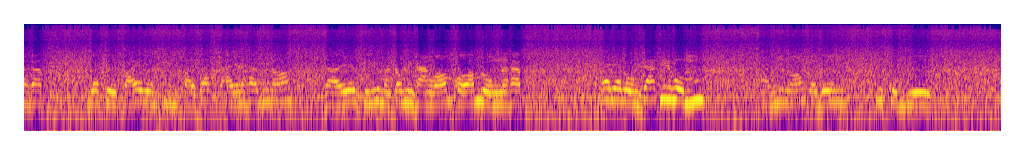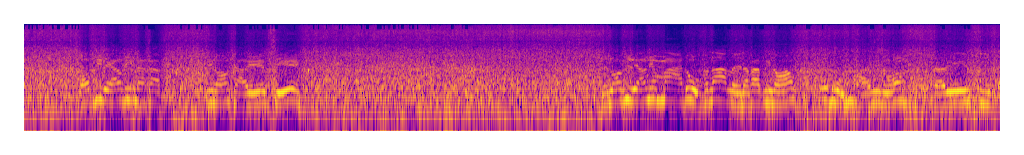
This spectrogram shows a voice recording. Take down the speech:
นะครับก็คือไปลงจีนไปก็ไกลนะครับพี่น้องชาวเอซีมันต้องมีทางล้อมอ้อมลงนะครับ ถ้าจะลงจากที่ผมอ่าพี่น้องก็เดินที่ชมวิวรอบที่แล้วนี่นะครับ พี่น้องชาวเอฟซีเดี๋ยวรอบที่แล้วเนี่ยมาดุขนาดเลยนะครับ พี่น้องที่ผมพาพี่น้องชาวเอฟซีไป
